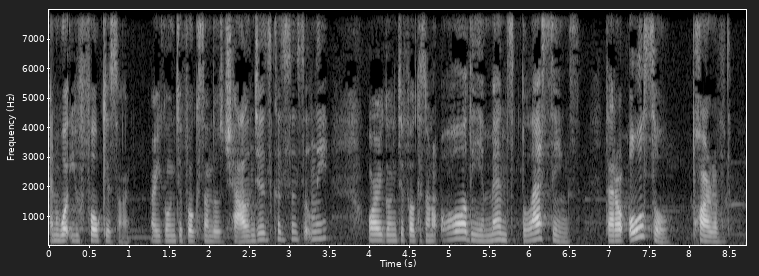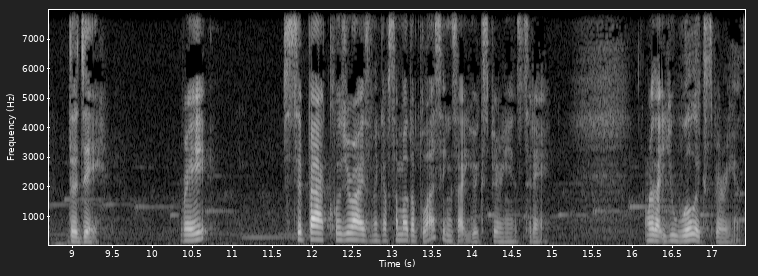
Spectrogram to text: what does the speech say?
and what you focus on. Are you going to focus on those challenges consistently or are you going to focus on all the immense blessings that are also part of the day? Right? Sit back, close your eyes, and think of some of the blessings that you experienced today or that you will experience,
